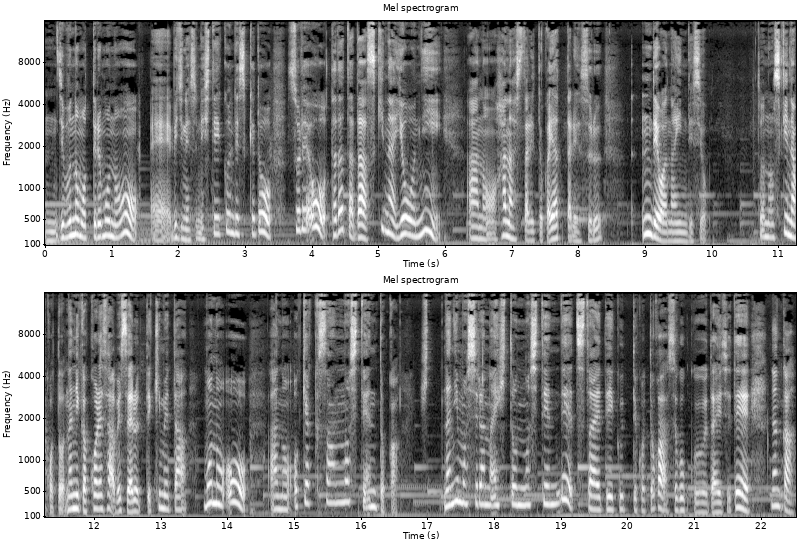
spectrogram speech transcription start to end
うん、自分の持ってるものを、えー、ビジネスにしていくんですけどそれをただただ好きなようにあの話したりとかやったりするんではないんですよ。その好きなこと何かこれサービスやるって決めたものをあのお客さんの視点とか何も知らない人の視点で伝えていくってことがすごく大事でなんか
